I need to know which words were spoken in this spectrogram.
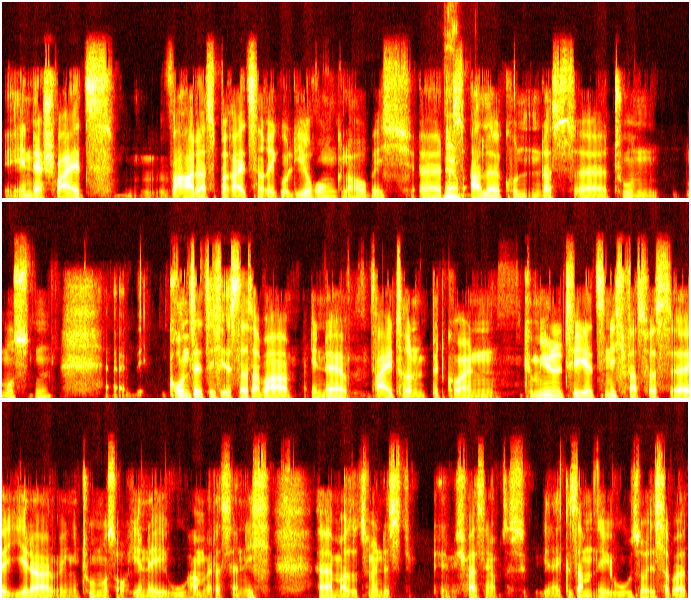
in der Schweiz war das bereits eine Regulierung, glaube ich, äh, dass ja. alle Kunden das äh, tun mussten. Äh, grundsätzlich ist das aber in der weiteren Bitcoin Community jetzt nicht was, was äh, jeder irgendwie tun muss. Auch hier in der EU haben wir das ja nicht. Ähm, also zumindest, ich weiß nicht, ob das in der gesamten EU so ist, aber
